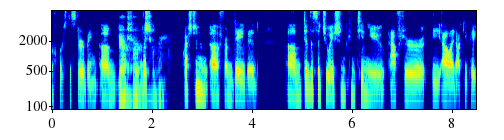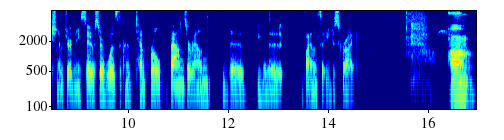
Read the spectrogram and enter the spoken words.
of course disturbing. Um, yeah, very disturbing. Question uh, from David. Um, did the situation continue after the Allied occupation of Germany? So, sort of, what is the kind of temporal bounds around the you know the violence that you describe? Um,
